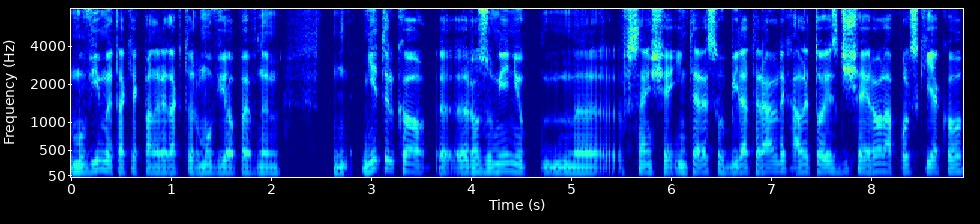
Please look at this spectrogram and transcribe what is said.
Mówimy, tak jak pan redaktor mówi, o pewnym nie tylko e, rozumieniu m, w sensie interesów bilateralnych, ale to jest dzisiaj rola Polski jako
